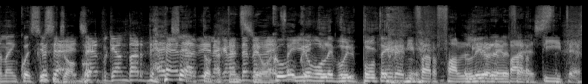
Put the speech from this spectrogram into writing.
ma in qualsiasi Cos'è, gioco. Jeff Gambardella eh, certo, della grande bellezza. Comunque, io volevo il, il potere di far fallire le, le partite.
